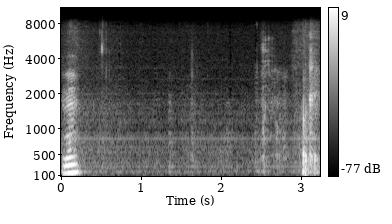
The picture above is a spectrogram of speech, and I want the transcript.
Hmm? Okay.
